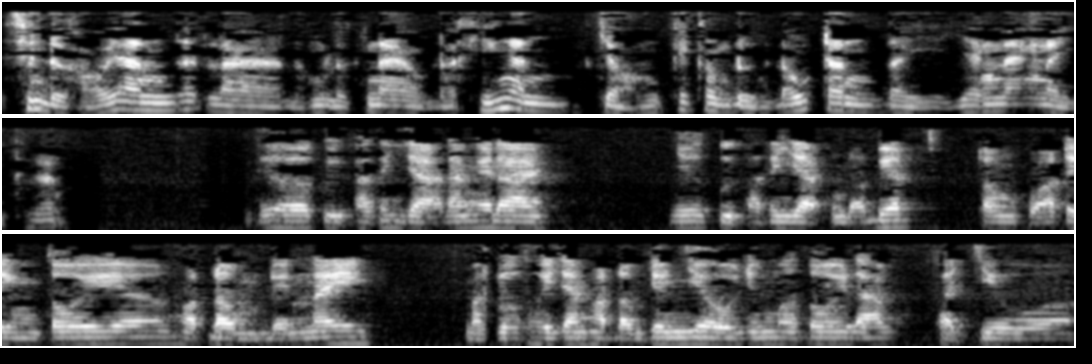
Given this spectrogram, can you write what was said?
Xin được hỏi anh đó là động lực nào đã khiến anh chọn cái con đường đấu tranh đầy gian nan này thưa anh? Thưa quý khán thính giả đang nghe đài, như quý khán thính giả cũng đã biết, trong quá trình tôi ờ, hoạt động đến nay, mặc dù thời gian hoạt động chưa nhiều nhưng mà tôi đã phải chịu ờ,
